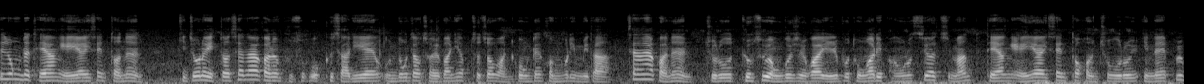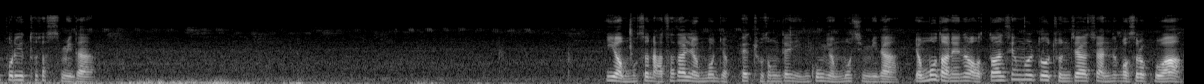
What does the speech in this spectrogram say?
세종대 대학 AI센터는 기존에 있던 새날관을 부수고 그 자리에 운동장 절반이 합쳐져 완공된 건물입니다. 새날관은 주로 교수 연구실과 일부 동아리 방으로 쓰였지만 대학 AI센터 건축으로 인해 뿔뿔이 터졌습니다. 이 연못은 아사달 연못 옆에 조성된 인공 연못입니다. 연못 안에는 어떠한 생물도 존재하지 않는 것으로 보아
